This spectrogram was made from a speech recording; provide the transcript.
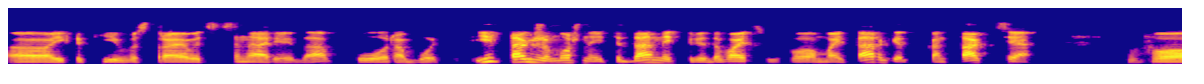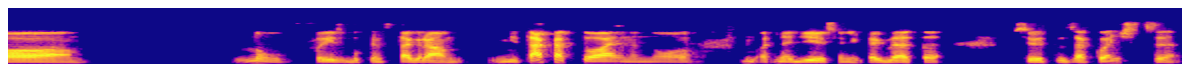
э, и какие выстраивать сценарии да, по работе. И также можно эти данные передавать в MyTarget, ВКонтакте, в ну, Facebook, Instagram. Не так актуально, но надеюсь, они когда-то все это закончится,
